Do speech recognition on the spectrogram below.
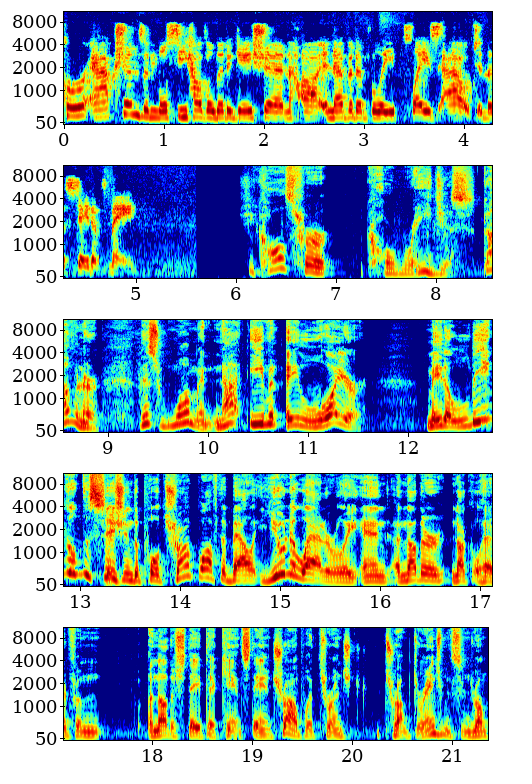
her actions, and we'll see how the litigation uh, inevitably plays out in the state of Maine. She calls her courageous. Governor, this woman, not even a lawyer, made a legal decision to pull Trump off the ballot unilaterally, and another knucklehead from another state that can't stand Trump with Trump derangement syndrome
